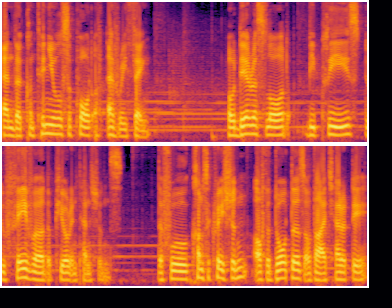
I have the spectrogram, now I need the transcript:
and the continual support of everything. O dearest Lord, be pleased to favor the pure intentions, the full consecration of the daughters of thy charity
